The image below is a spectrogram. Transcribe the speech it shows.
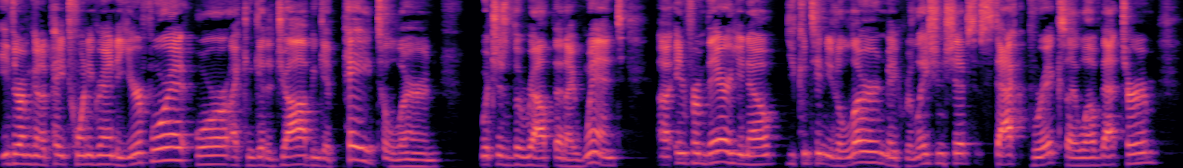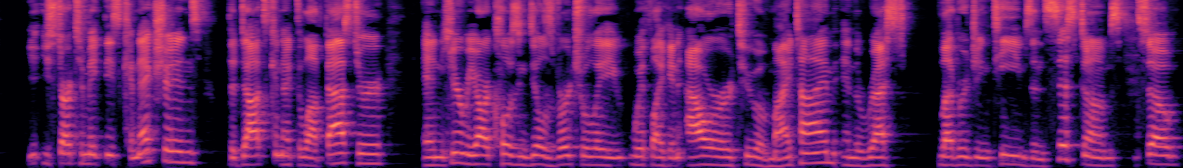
either I'm going to pay 20 grand a year for it or I can get a job and get paid to learn, which is the route that I went. Uh, and from there, you know, you continue to learn, make relationships, stack bricks. I love that term. You, you start to make these connections, the dots connect a lot faster. And here we are closing deals virtually with like an hour or two of my time and the rest leveraging teams and systems. So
